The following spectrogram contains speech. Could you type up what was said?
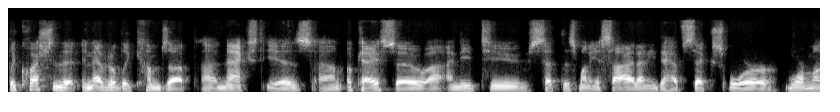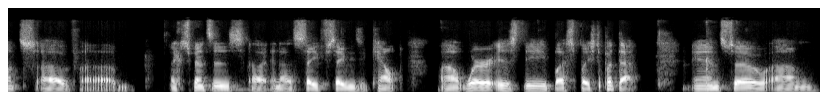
the question that inevitably comes up uh, next is um, okay, so uh, I need to set this money aside. I need to have six or more months of um, expenses uh, in a safe savings account. Uh, where is the best place to put that? And so, um,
